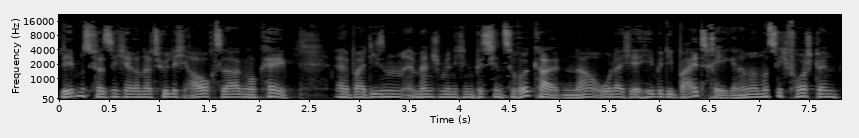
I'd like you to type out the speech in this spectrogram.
Lebensversicherer natürlich auch sagen, okay, äh, bei diesem Menschen bin ich ein bisschen zurückhaltender ne? oder ich erhebe die Beiträge. Ne? Man muss sich vorstellen,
